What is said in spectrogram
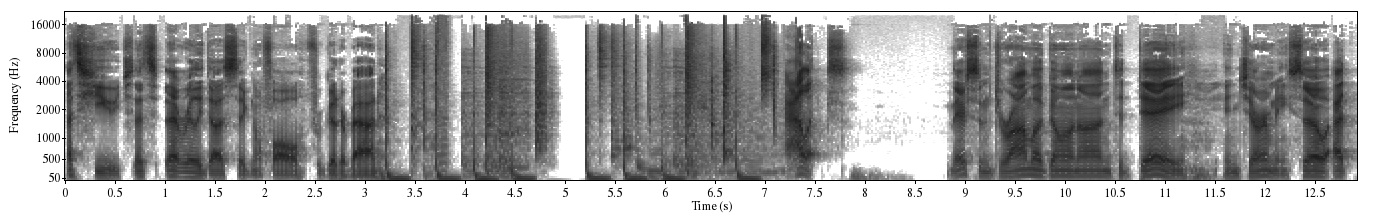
that's huge. That's that really does signal fall for good or bad. Alex, there's some drama going on today in Germany. So at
